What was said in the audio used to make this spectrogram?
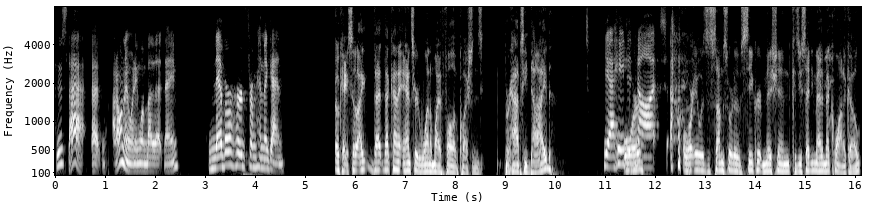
who's that? I, I don't know anyone by that name. Never heard from him again. Okay, so I that that kind of answered one of my follow-up questions. Perhaps he died? Yeah, he did Or- not. or it was some sort of secret mission because you said you met him at Quantico,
